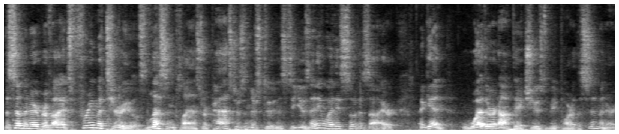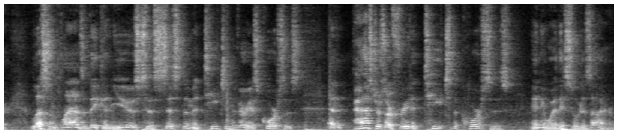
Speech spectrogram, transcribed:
The seminary provides free materials, lesson plans for pastors and their students to use any way they so desire. Again, whether or not they choose to be part of the seminary lesson plans that they can use to assist them in teaching the various courses. And pastors are free to teach the courses any way they so desire.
